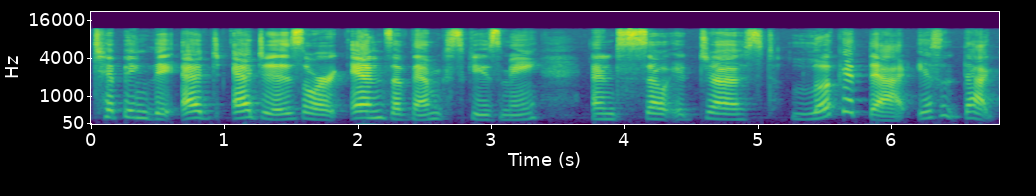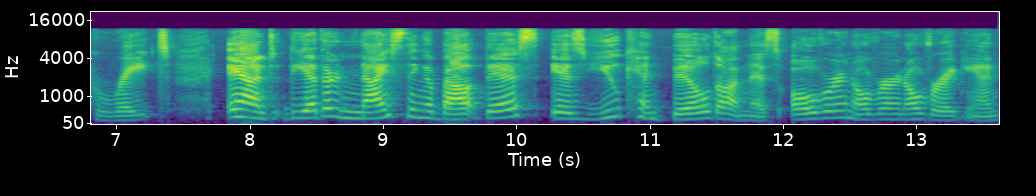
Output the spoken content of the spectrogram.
tipping the edge edges or ends of them excuse me and so it just look at that. Isn't that great? And the other nice thing about this is you can build on this over and over and over again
